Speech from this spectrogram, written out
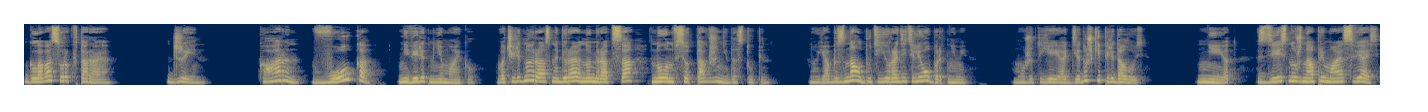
Глава 42. Джейн. «Карен? Волка?» – не верит мне Майкл. В очередной раз набираю номер отца, но он все так же недоступен. Но я бы знал, будь ее родители оборотнями. Может, ей от дедушки передалось? Нет, здесь нужна прямая связь.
